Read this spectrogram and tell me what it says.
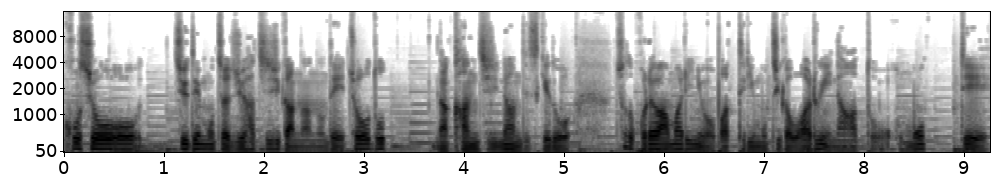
交渉充電持ちは18時間なので、ちょうどな感じなんですけど、ちょっとこれはあまりにもバッテリー持ちが悪いなと思って、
